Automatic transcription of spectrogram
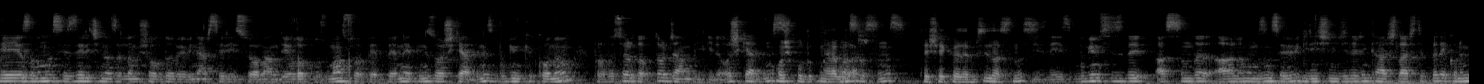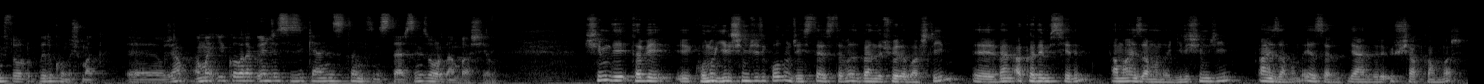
Diye yazılımın sizler için hazırlamış olduğu webinar serisi olan Diyalog Uzman Sohbetlerine hepiniz hoş geldiniz. Bugünkü konuğum Profesör Doktor Can Bilgili. Hoş geldiniz. Hoş bulduk, merhabalar. Nasılsınız? Teşekkür ederim. Siz nasılsınız? Bizdeyiz. Bugün sizi de aslında ağırlamamızın sebebi girişimcilerin karşılaştıkları ekonomik zorlukları konuşmak e, hocam. Ama ilk olarak önce sizi kendinizi tanıtın isterseniz oradan başlayalım. Şimdi tabii e, konu girişimcilik olunca ister istemez ben de şöyle başlayayım. E, Ben akademisyenim ama aynı zamanda girişimciyim. Aynı zamanda yazarım. Yani böyle üç şapkam var.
